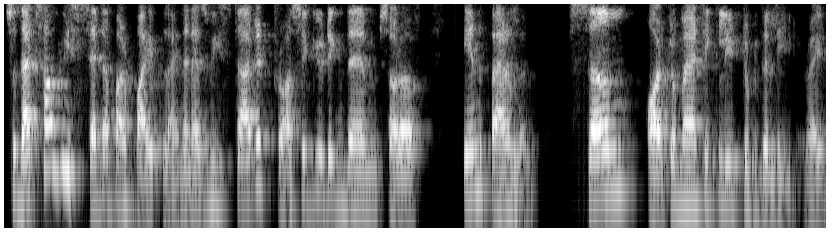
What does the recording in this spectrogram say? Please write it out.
So that's how we set up our pipeline. And as we started prosecuting them sort of in parallel, some automatically took the lead, right?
